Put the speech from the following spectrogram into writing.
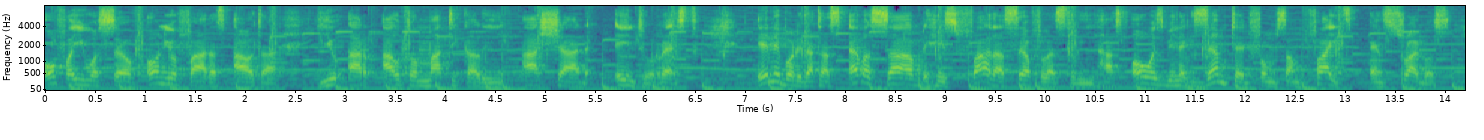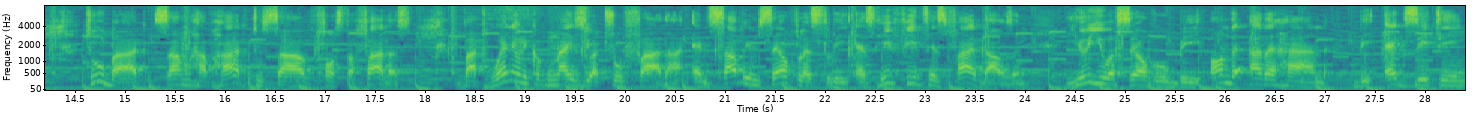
offer yourself on your Father's altar, you are automatically ushered into rest. Anybody that has ever served his father selflessly has always been exempted from some fights and struggles. Too bad some have had to serve foster fathers. But when you recognize your true father and serve him selflessly as he feeds his 5,000, you yourself will be, on the other hand, be exiting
